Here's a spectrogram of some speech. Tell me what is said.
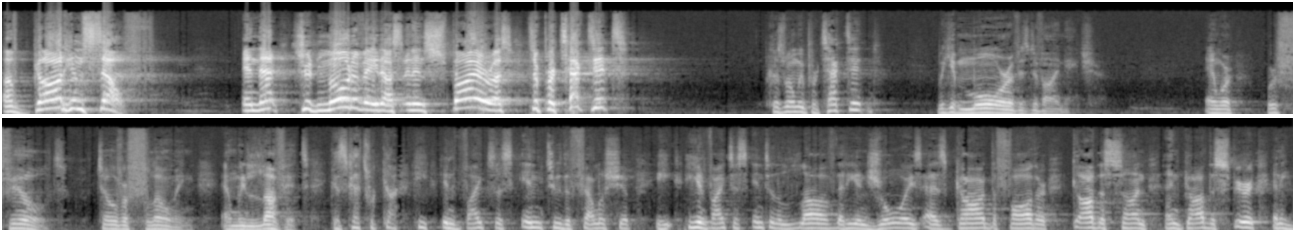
of God Himself. And that should motivate us and inspire us to protect it. Because when we protect it, we get more of His divine nature. And we're, we're filled to overflowing and we love it because that's what God, He invites us into the fellowship. He, he invites us into the love that He enjoys as God the Father, God the Son, and God the Spirit. And He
